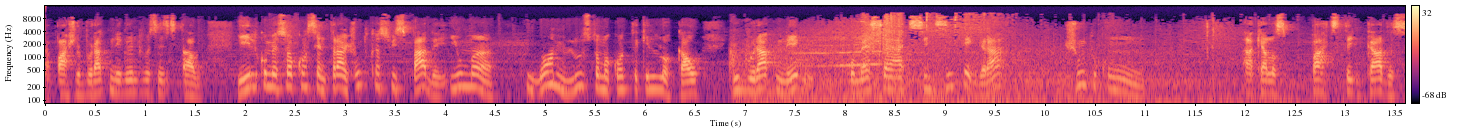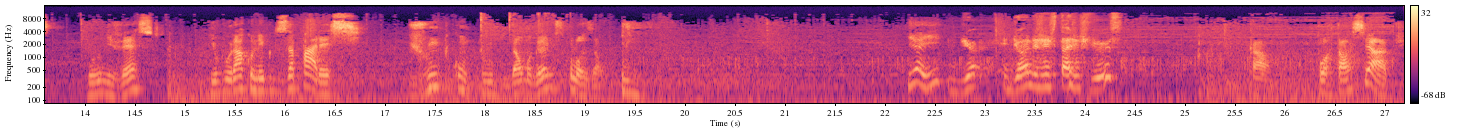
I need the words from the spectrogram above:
da parte do buraco negro onde vocês estavam. E ele começou a concentrar junto com a sua espada e uma enorme luz toma conta daquele local e o buraco negro começa a se desintegrar junto com aquelas partes trincadas do universo e o buraco negro desaparece junto com tudo, dá uma grande explosão. E aí? De, de onde a gente tá? A gente viu isso? Calma. O portal se abre.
